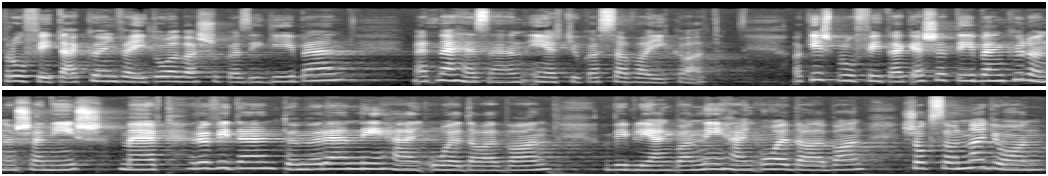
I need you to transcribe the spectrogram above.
proféták könyveit olvassuk az igében, mert nehezen értjük a szavaikat. A kis proféták esetében különösen is, mert röviden, tömören, néhány oldalban, a Bibliánkban néhány oldalban sokszor nagyon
